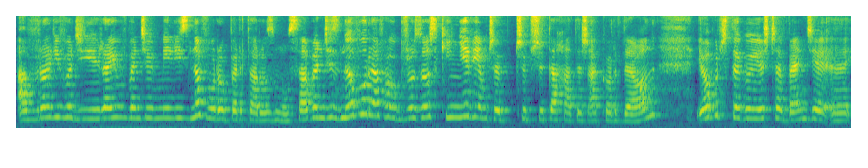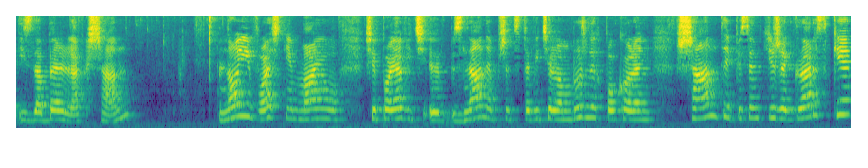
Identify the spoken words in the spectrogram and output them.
a w roli wodzirejów będziemy mieli znowu Roberta Rozmusa, będzie znowu Rafał Brzozowski, nie wiem, czy, czy przytacha też akordeon i oprócz tego jeszcze będzie e, Izabella Krzan, no i właśnie mają się pojawić e, znane przedstawicielom różnych pokoleń szanty, piosenki żeglarskie,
